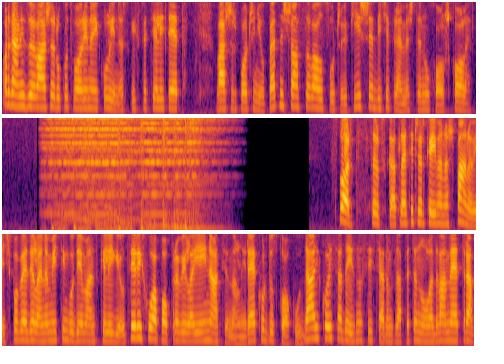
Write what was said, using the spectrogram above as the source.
organizuje vaša rukotvorina i kulinarskih specialiteta. Vašar počinje u 15 časova, u slučaju kiše biće premešten u hol škole. Sport. Srpska atletičarka Ivana Španović pobedila je na mitingu Dijemanske lige u Cirihu, a popravila je i nacionalni rekord u skoku u dalj koji sada iznosi 7,02 metra.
